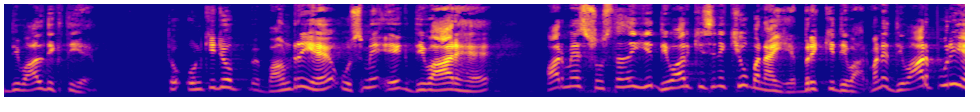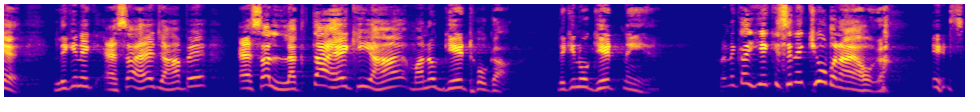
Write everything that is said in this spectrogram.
दीवार दिखती है। तो उनकी जो बाउंड्री है, उसमें एक दीवार है। और मैं सोचता था, ये दीवार किसी ने क्यों बनाई है? ब्रिक की दीवार। माने दीवार पूरी है, लेकिन एक ऐसा है जहाँ पे ऐसा लगता है कि यहाँ मानो गेट होगा, लेकिन वो गेट नहीं है। मैंने कहा, ये किसी ने क्यों बनाया होगा? इट्स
